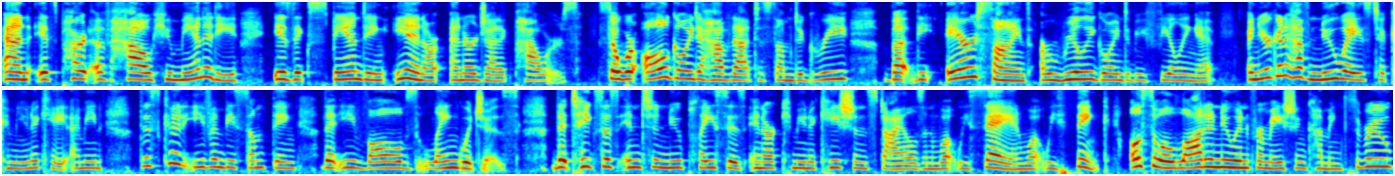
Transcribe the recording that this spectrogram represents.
And it's part of how humanity is expanding in our energetic powers. So we're all going to have that to some degree, but the air signs are really going to be feeling it. And you're going to have new ways to communicate. I mean, this could even be something that evolves languages, that takes us into new places in our communication styles and what we say and what we think. Also, a lot of new information coming through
